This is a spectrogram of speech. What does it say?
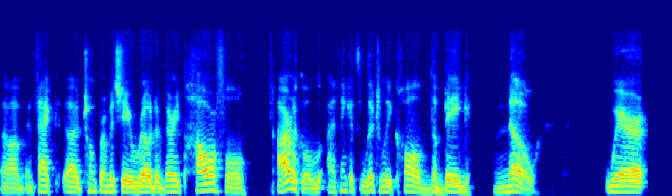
Um, in fact, uh, Trungpa Rinpoche wrote a very powerful article. I think it's literally called The Big No where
